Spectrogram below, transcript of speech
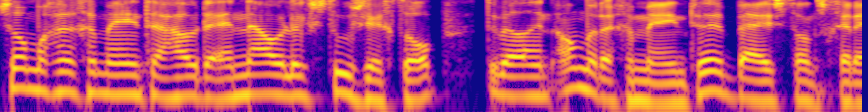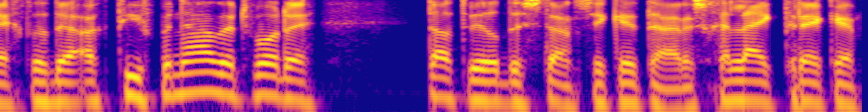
Sommige gemeenten houden er nauwelijks toezicht op... terwijl in andere gemeenten bijstandsgerechtigden actief benaderd worden. Dat wil de staatssecretaris gelijk trekken.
